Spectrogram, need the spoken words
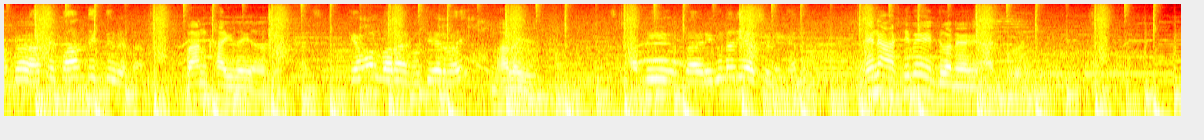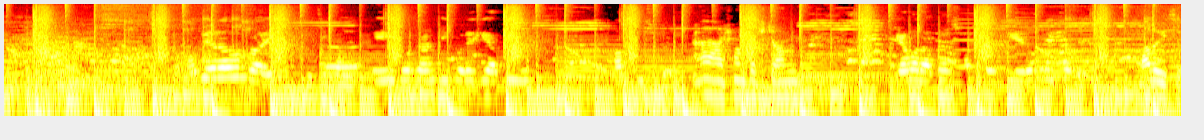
আপনার হাতে পান দেখতে পেলাম। পান খাই ভাই কেমন বানায় মতিয়ার ভাই? ভালোই। আপনি প্রায় রেগুলারই আসেন এখানে? না আসলে এই দোকানে আসব এই দোকানটি করে কি আপনি সন্তুষ্ট? হ্যাঁ সন্তুষ্ট আমি। কেমন আপনার এরকম ভালো হয়েছে?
